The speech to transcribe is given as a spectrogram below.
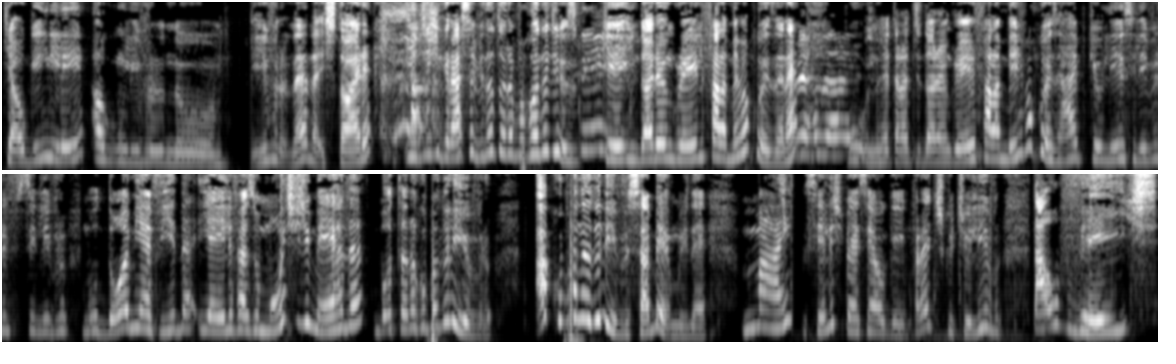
que alguém lê algum livro no livro, né, na história, e desgraça a vida toda por conta disso. Sim. Porque em Dorian Gray ele fala a mesma coisa, né? Verdade. O, no retrato de Dorian Gray ele fala a mesma coisa. Ai, porque eu li esse livro, esse livro mudou a minha vida, e aí ele faz um monte de merda botando a culpa do livro. A culpa não é do livro, sabemos, né? Mas, se eles tivessem alguém para discutir o livro, talvez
